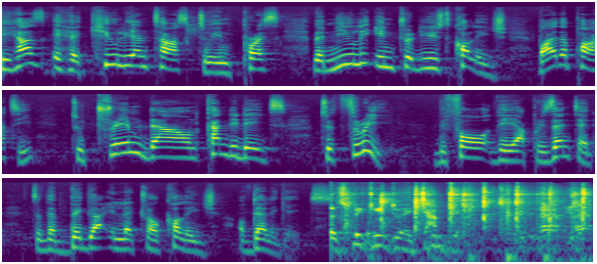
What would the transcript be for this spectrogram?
he has a Herculean task to impress the newly introduced college by the party to trim down candidates to three before they are presented to the bigger Electoral College of Delegates. Speaking to a champion.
